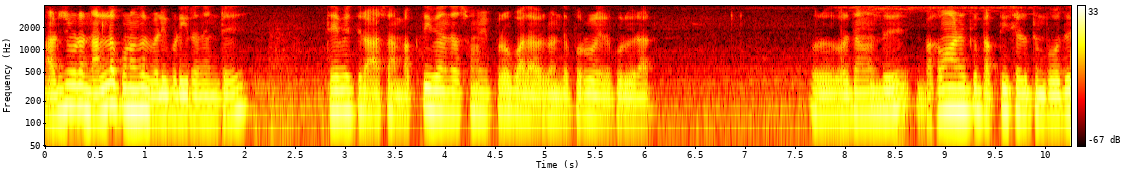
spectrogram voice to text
அர்ஜுனோட நல்ல குணங்கள் வெளிப்படுகிறதுன்ட்டு தேவை திரு ஆசாம் பக்தி வேந்த சுவாமி புரோபாதா அவர்கள் இந்த பொருள்களில் கூறுகிறார். ஒரு ஒருத்தன் வந்து பகவானுக்கு பக்தி செலுத்தும் போது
